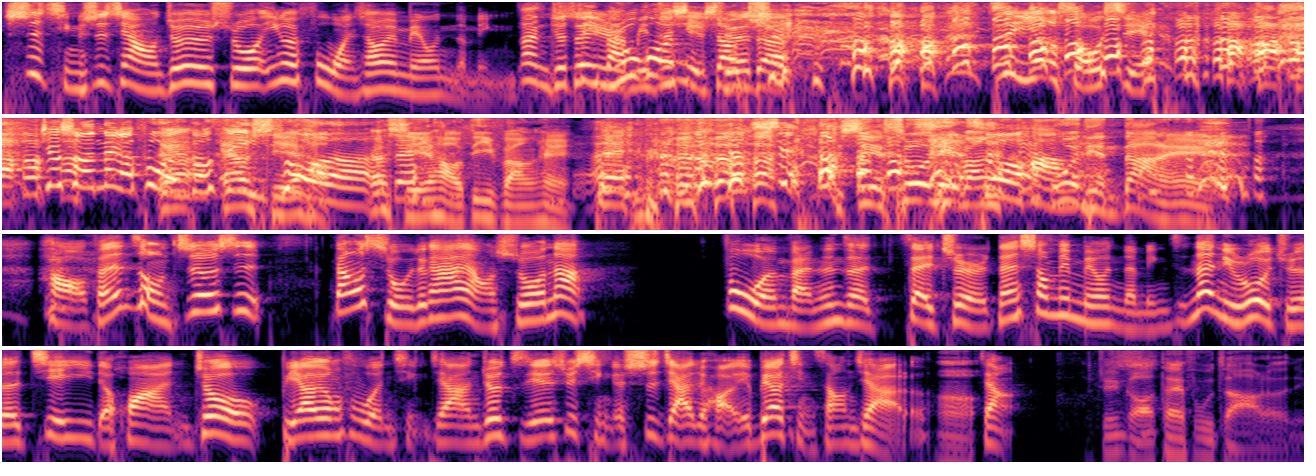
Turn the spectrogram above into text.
事情是这样，就是说，因为副文上面没有你的名字，那你就自己如果名字写你觉得上去 自己用手写，就说那个副文公司要印，错了，要写好地方嘿，对，写错地方行问题很大哎。好，反正总之就是，当时我就跟他讲说，那副文反正在在这儿，但上面没有你的名字。那你如果觉得介意的话，你就不要用副文请假，你就直接去请个事假就好，也不要请丧假了。啊这样我觉得你搞得太复杂了，你。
